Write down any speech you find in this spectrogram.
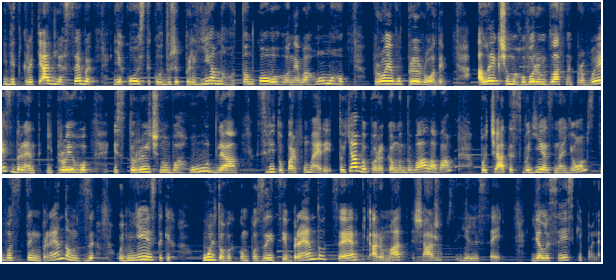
і відкриття для себе якогось такого дуже приємного, тонкового, невагомого прояву природи. Але якщо ми говоримо власне про весь бренд і про його історичну вагу для світу парфумерії, то я би порекомендувала вам почати своє знайомство з цим брендом з однією з таких культових композицій бренду це аромат Charms Єлисей. Єлисейські поля.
